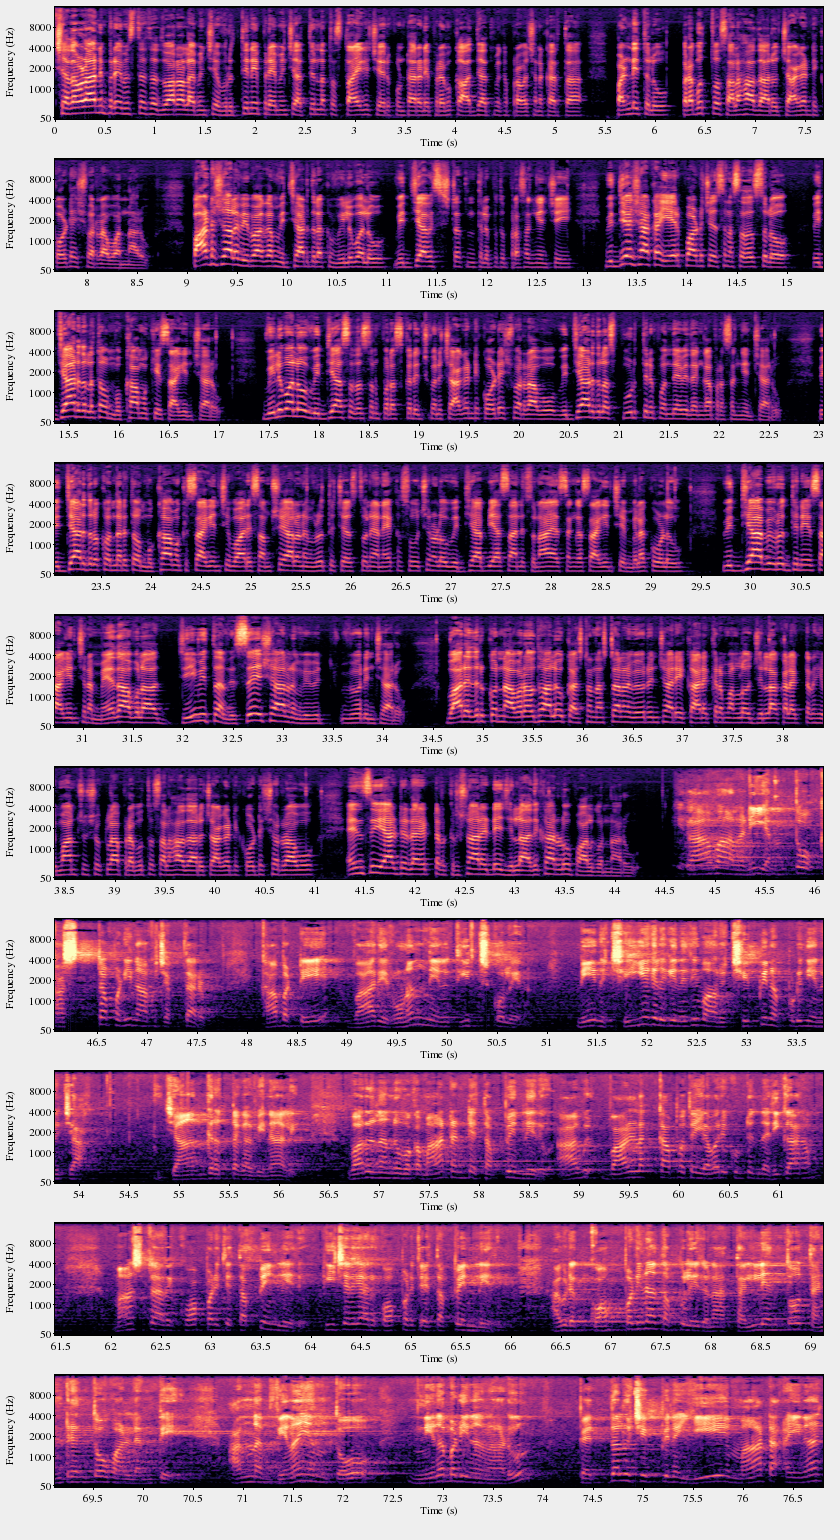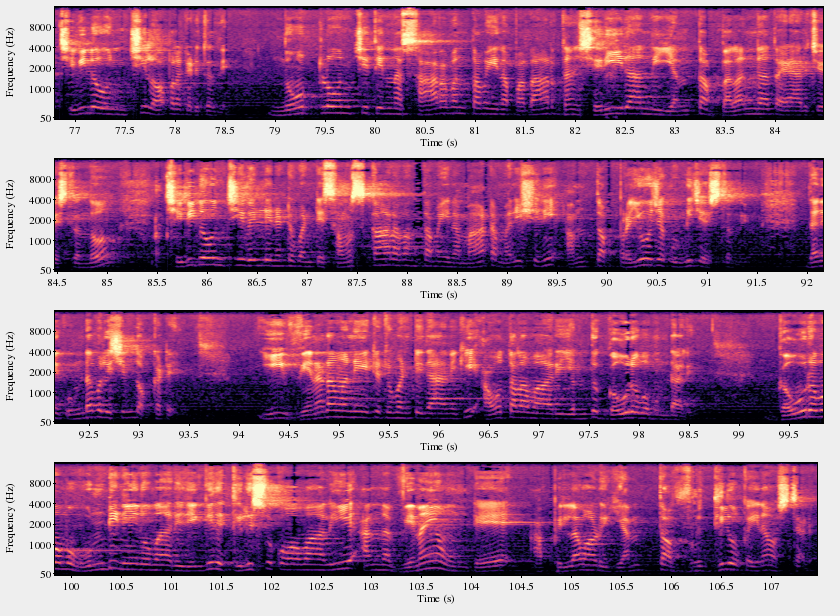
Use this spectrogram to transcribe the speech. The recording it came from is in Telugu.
చదవడాన్ని ప్రేమిస్తే తద్వారా లభించే వృత్తిని ప్రేమించి అత్యున్నత స్థాయికి చేరుకుంటారని ప్రముఖ ఆధ్యాత్మిక ప్రవచనకర్త పండితులు ప్రభుత్వ సలహాదారు చాగంటి కోటేశ్వరరావు అన్నారు. పాఠశాల విభాగం విద్యార్థులకు విలువలు విద్యా విశిష్టతను తెలుపుతూ ప్రసంగించి విద్యాశాఖ ఏర్పాటు చేసిన సదస్సులో విద్యార్థులతో ముఖాముఖి సాగించారు. విలువలు విద్యా సదస్సును పురస్కరించుకుని చాగంటి కోటేశ్వరరావు విద్యార్థుల స్ఫూర్తిని పొందే విధంగా ప్రసంగించారు. విద్యార్థులు కొందరితో ముఖాముఖి సాగించి వారి సంశయాలను నివృత్తి చేస్తూనే అనేక సూచనలు విద్యాభ్యాసాన్ని సునాయాసంగా సాగించే మెలకువలు విద్యాభివృద్ధిని సాగించిన మేధావుల జీవిత విశేషాలను వివరించారు. వారు ఎదుర్కొన్న అవరోధాలు కష్ట నష్టాలను వివరించారు. ఈ కార్యక్రమంలో జిల్లా కలెక్టర్ హిమాంశు శుక్లా ప్రభుత్వ సలహాదారు చాగటి కోటేశ్వరరావు ఎన్సీఆర్టీ డైరెక్టర్ కృష్ణారెడ్డి జిల్లా అధికారులు పాల్గొన్నారు. రావాలని ఎంతో కష్టపడి నాకు చెప్తారు. కాబట్టి వారి రుణం నేను తీర్చుకోలేను. నేను చెయ్యగలిగినది వారు చెప్పినప్పుడు నేను జా జాగ్రత్తగా వినాలి. వారు నన్ను ఒక మాట అంటే తప్పేం లేదు. ఆవి వాళ్ళకి కాకపోతే ఎవరికి ఉంటుంది అధికారం? మాస్టర్ కోప్పడితే తప్పేం లేదు. టీచర్ గారు కోప్పడితే తప్పేం లేదు. ఆవిడ కోప్పడినా తప్పు లేదు. నా తల్లి ఎంతో తండ్రి ఎంతో వాళ్ళంతే. అన్న వినయంతో నిలబడిన నాడు పెద్దలు చెప్పిన ఏ మాట అయినా చెవిలోంచి లోపలికెడుతుంది నోట్లోంచి తిన్న సారవంతమైన పదార్థం శరీరాన్ని ఎంత బలంగా తయారు చేస్తుందో చెవిలోంచి వెళ్ళినటువంటి సంస్కారవంతమైన మాట మనిషిని అంత ప్రయోజకుణ్ణి చేస్తుంది. దానికి ఉండవలసింది ఒక్కటే. ఈ వినడం అనేటటువంటి దానికి అవతల వారి ఎందు గౌరవం ఉండాలి. గౌరవము ఉండి నేను వారి దగ్గర తెలుసుకోవాలి అన్న వినయం ఉంటే ఆ పిల్లవాడు ఎంత వృద్ధిలోకైనా వస్తాడు.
